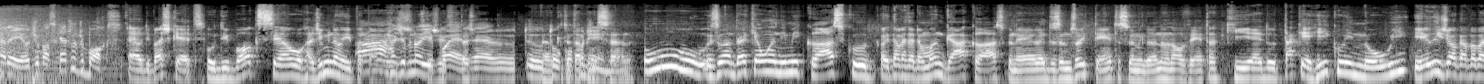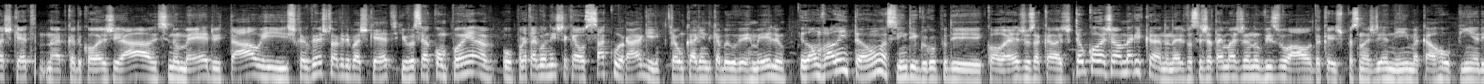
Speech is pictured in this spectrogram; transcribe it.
Pera aí, é o de basquete ou de boxe? É o de basquete. O de boxe é o Hajime no Ippo, Ah, talvez, Hajime no que a Ippo, gente é, tá- é, eu, eu É tô tá confundindo. pensando. O Slam Dunk é um anime clássico, na verdade é um mangá clássico, né? Ele é dos anos 80, se não me engano, 90, que é do Takehiko Inoue. Ele jogava basquete na época do colegial, ensino médio e tal, e escreveu a história de basquete, que você acompanha o protagonista que é o Sakuragi, que é um carinha de cabelo vermelho. Ele é um valentão, assim, de grupo de colégios, aquelas... Tem um colegial americano, né? Você já tá imaginando o visual daqueles personagens de anime, aquela roupinha de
